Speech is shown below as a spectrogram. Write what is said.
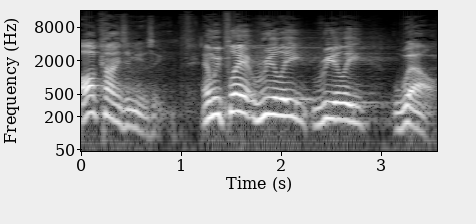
all kinds of music. And we play it really, really well.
